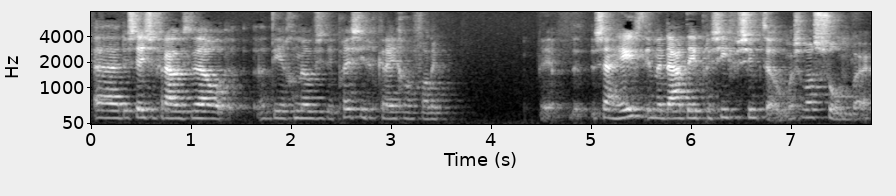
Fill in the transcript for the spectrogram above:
Eh, dus deze vrouw heeft wel een diagnose depressie gekregen waarvan ik. ja, Zij heeft inderdaad depressieve symptomen. Ze was somber.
